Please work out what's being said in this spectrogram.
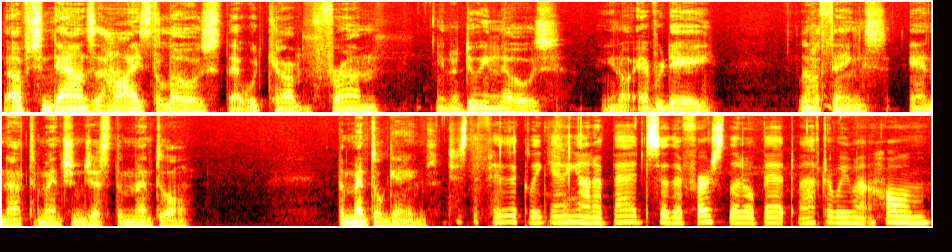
the ups and downs, the highs, the lows that would come from, you know, doing those, you know, everyday little things, and not to mention just the mental, the mental games. Just the physically getting out of bed. So the first little bit after we went home,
